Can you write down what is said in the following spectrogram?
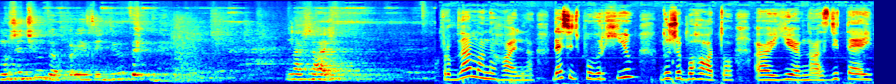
Може, чудо произойде. На жаль. Проблема нагальна. 10 поверхів, дуже багато е, є в нас дітей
